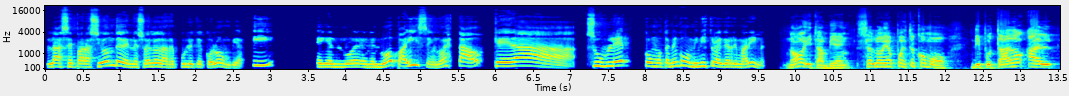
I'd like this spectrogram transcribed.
la separación de Venezuela de la República de Colombia. Y en el, en el nuevo país, en el nuevo estado, queda Sublet como también como ministro de Guerra y Marina. No, y también se lo había puesto como diputado al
